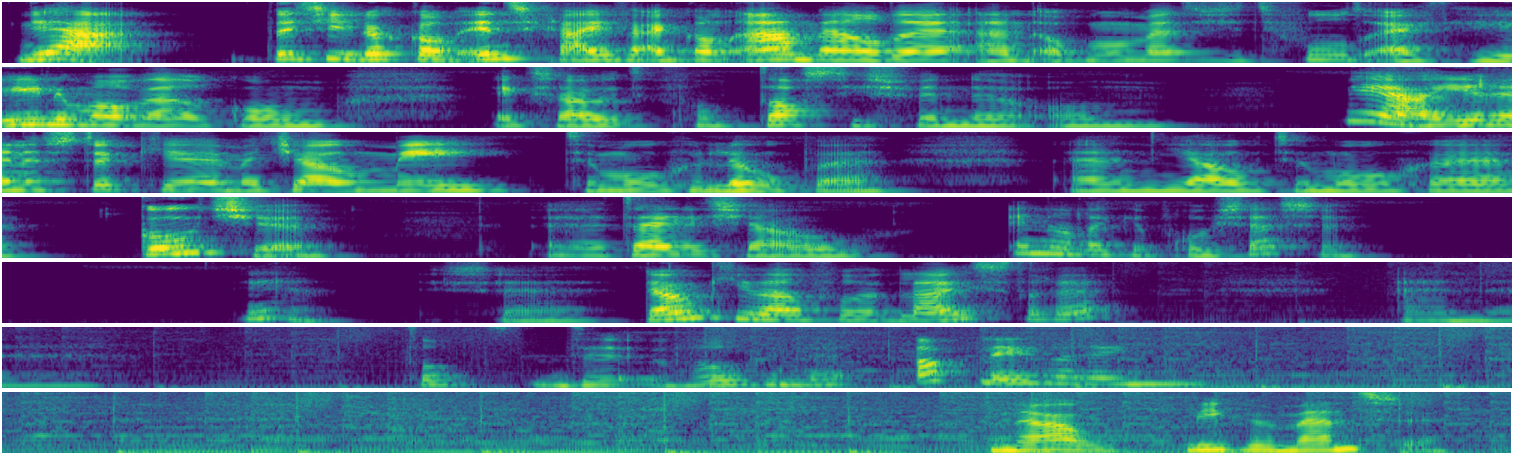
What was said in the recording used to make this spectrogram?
ja, dat je je nog kan inschrijven en kan aanmelden. En op het moment dat je het voelt, echt helemaal welkom. Ik zou het fantastisch vinden om ja, hierin een stukje met jou mee te mogen lopen. En jou te mogen coachen uh, tijdens jouw innerlijke processen. Ja, dus uh, dankjewel voor het luisteren. En uh, tot de volgende aflevering. Nou, lieve mensen,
